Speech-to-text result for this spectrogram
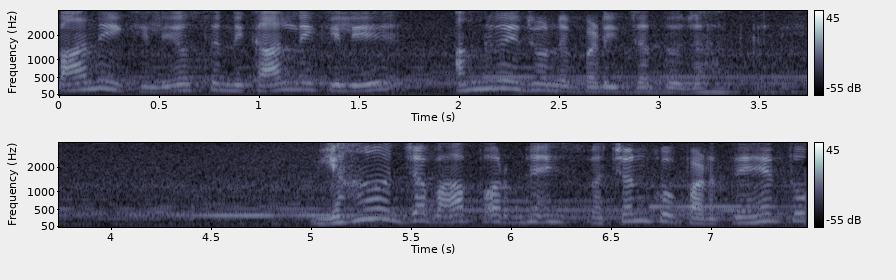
पाने के लिए, उसे निकालने के लिए अंग्रेज़ों ने बड़ी जद्दोजहद करी। यहाँ जब आप और मैं इस वचन को पढ़ते हैं तो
